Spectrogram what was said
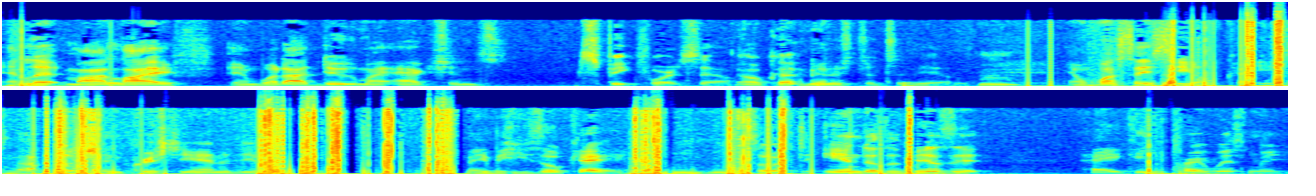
and let my life and what I do, my actions, speak for itself. Okay. minister to them. Hmm. And once they see, okay, he's not pushing Christianity on me, maybe he's okay. Mm-hmm. So at the end of the visit, hey, can you pray with me?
